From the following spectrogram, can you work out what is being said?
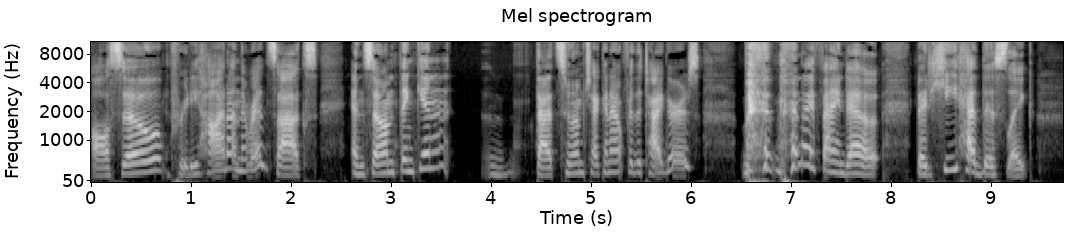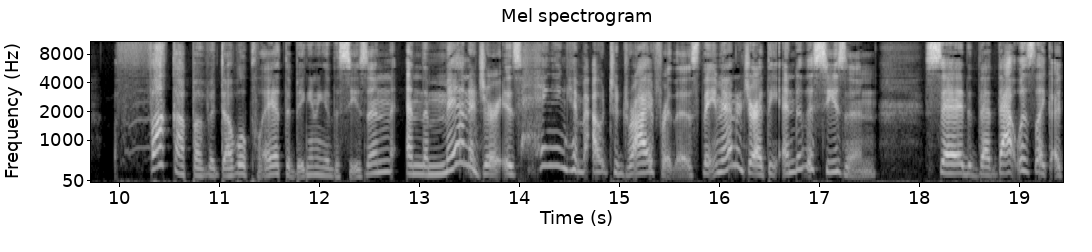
also pretty hot on the Red Sox, and so I'm thinking that's who I'm checking out for the Tigers. But then I find out that he had this like fuck up of a double play at the beginning of the season, and the manager is hanging him out to dry for this. The manager at the end of the season said that that was like a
